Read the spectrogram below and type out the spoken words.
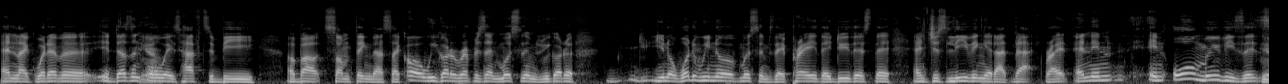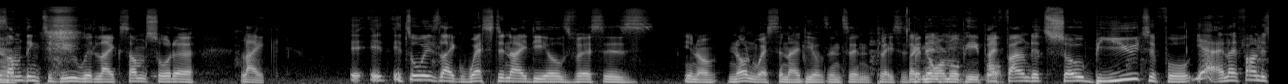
and like whatever it doesn't Yeah. always have to be about something that's like oh we got to represent muslims we got to you know what do we know of muslims they pray they do this they and just leaving it at that right and in in all movies it's Yeah. something to do with like some sort of like it, it, it's always like western ideals versus you know non-western ideals in certain places Like But normal people. i found it so beautiful yeah and i found it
